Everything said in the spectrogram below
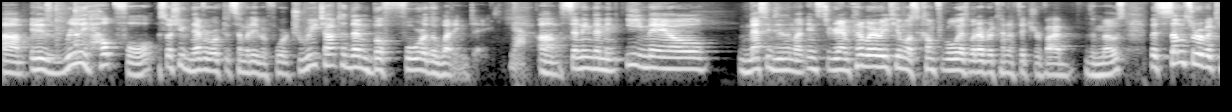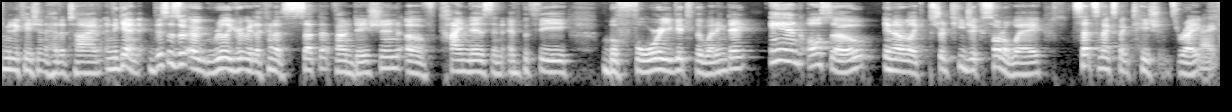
Um, it is really helpful, especially if you've never worked with somebody before, to reach out to them before the wedding day. Yeah. Um, sending them an email, messaging them on Instagram, kind of whatever you feel most comfortable with, whatever kind of fits your vibe the most, but some sort of a communication ahead of time. And again, this is a really great way to kind of set that foundation of kindness and empathy before you get to the wedding day. And also in a like strategic, subtle way, set some expectations, right? right.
